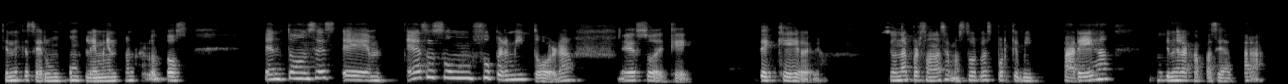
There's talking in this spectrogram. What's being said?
Tiene que ser un complemento entre los dos. Entonces, eh, eso es un súper mito, ¿verdad? Eso de que, de que si una persona se masturba es porque mi pareja no tiene la capacidad para,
